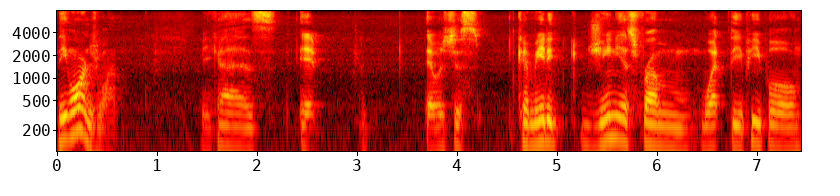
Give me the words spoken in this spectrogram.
the orange one because it it was just comedic genius from what the people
